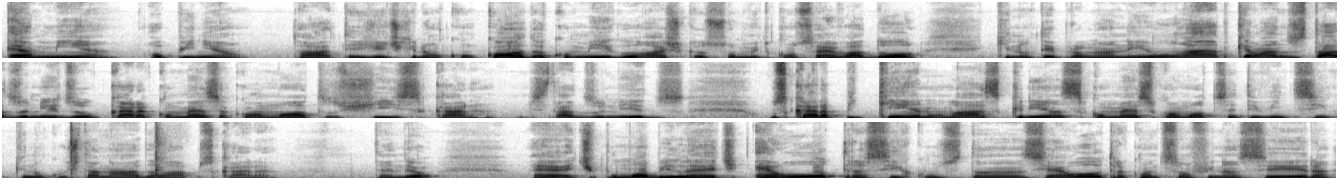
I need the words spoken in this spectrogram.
É a minha opinião, tá? Tem gente que não concorda comigo, acho que eu sou muito conservador, que não tem problema nenhum. Ah, porque lá nos Estados Unidos o cara começa com a moto X, cara. Estados Unidos, os caras pequenos lá, as crianças começam com a moto 125 que não custa nada lá pros caras, entendeu? É tipo mobilete, é outra circunstância, é outra condição financeira,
